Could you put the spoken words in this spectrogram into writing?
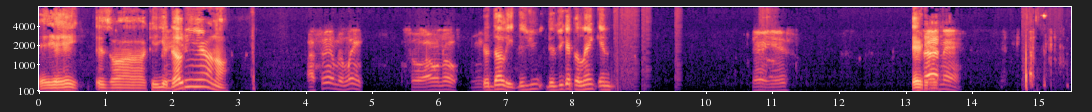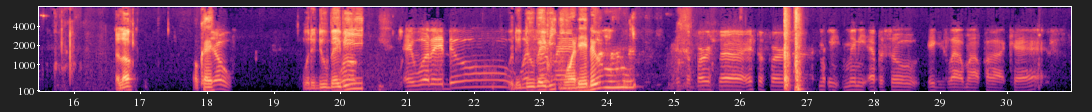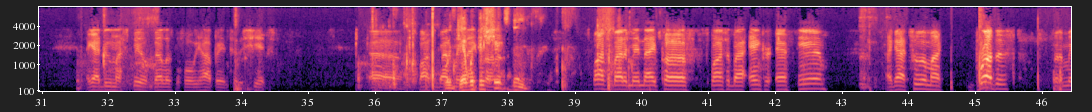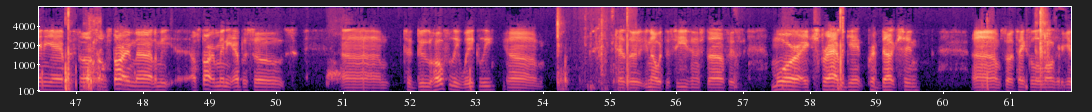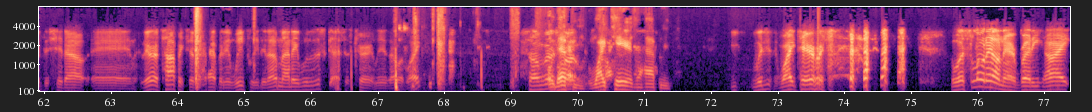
Hey, hey, hey. Is uh can you get Dudley in here or no? I sent him the link, so I don't know. Yo, Dudley, did you did you get the link in There he is. there? What's happening? Hello? Okay. Yo, What it do, baby? hey, what it do? What it What's do, baby? man? What they do? It's the first. Uh, it's the first mini, mini episode Iggy's Loudmouth podcast. I gotta do my spiel, fellas, before we hop into the shits. Uh, sponsored by Well, the get with the Puff. shits then. Sponsored by the Midnight Puff. Sponsored by Anchor FM. I got two of my brothers for the mini episodes. So I'm starting. Uh, let me. I'm starting mini episodes um, to do hopefully weekly. Um, because uh, you know with the season and stuff, it's more extravagant production. Um, so it takes a little longer to get the shit out, and there are topics that are happening weekly that I'm not able to discuss as currently as I would like. So I'm Oh, going to start definitely. White tears are happening. would you, white terrorists. well, slow down there, buddy. All right,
